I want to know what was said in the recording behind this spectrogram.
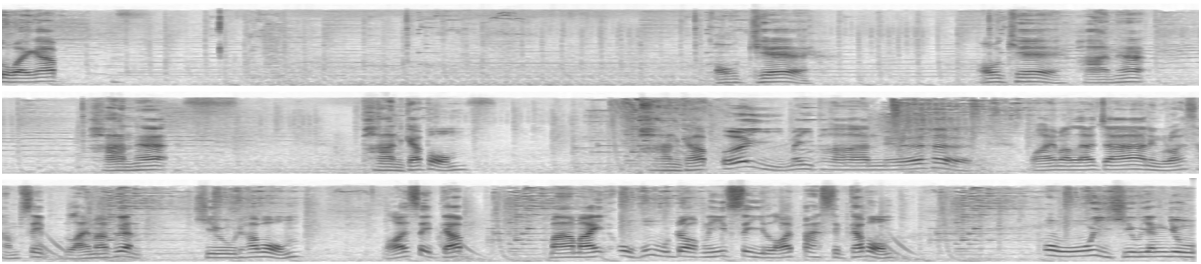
สวยครับ โอเค โอเค ผ่านฮะ ผ่านฮะ ผ่านครับผม ผ่านครับ เอ้ย ไม่ผ่านเออวายมาแล้วจ้า 130 ไหลมาเพื่อน คิวครับผม 110 ครับ มาไหมโอ้โหดอกนี้ 480 ครับผมโอ้ยคิวยังอยู่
